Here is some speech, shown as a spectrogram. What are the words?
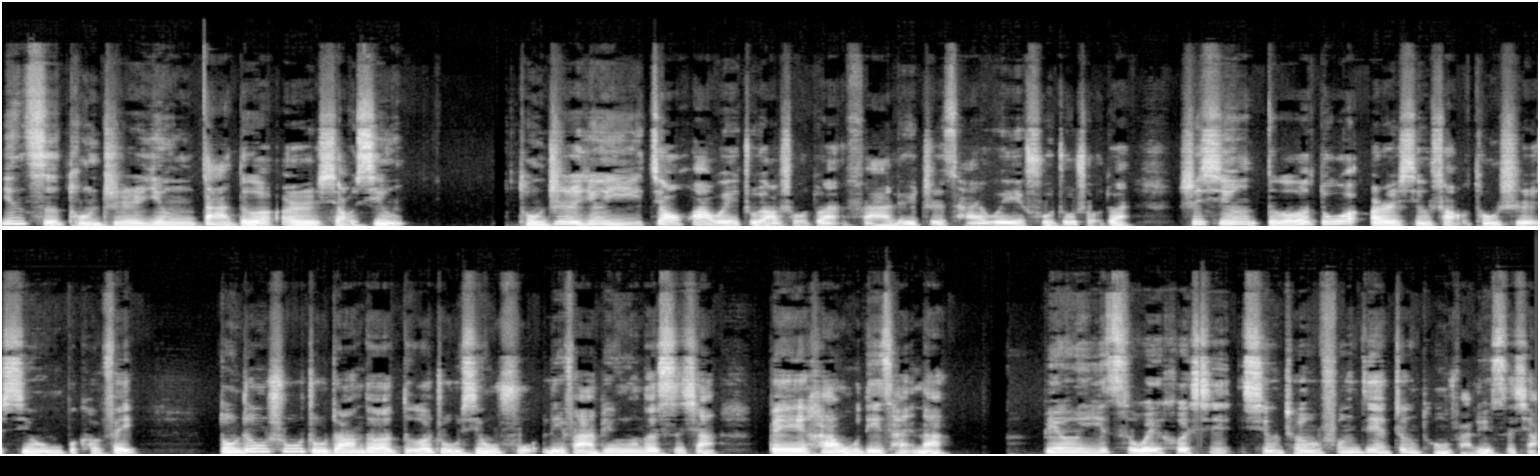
因此，统治应大德而小刑。统治应以教化为主要手段，法律制裁为辅助手段，实行德多而刑少，同时刑不可废。董仲舒主张的德主刑辅、礼法并用的思想被汉武帝采纳，并以此为核心，形成封建正统法律思想，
